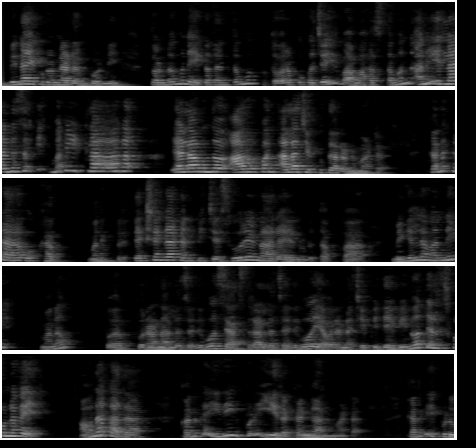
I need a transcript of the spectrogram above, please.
వినాయకుడు ఉన్నాడు అనుకోండి తొండము ఏకదంతము తోరపుబజై వామహస్తమున్ అని ఇలా అనేసరికి మరి ఇట్లాగా ఎలా ఉందో ఆ రూపాన్ని అలా చెప్పుతారనమాట కనుక ఒక మనకి ప్రత్యక్షంగా కనిపించే సూర్యనారాయణుడు తప్ప మిగిలినవన్నీ మనం పురాణాల్లో చదివో, శాస్త్రాల్లో చదివో, ఎవరన్నా చెప్పితే వినో తెలుసుకున్నవే. అవునా కదా కనుక ఇది ఇప్పుడు ఈ రకంగా అన్నమాట. కనుక ఇప్పుడు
